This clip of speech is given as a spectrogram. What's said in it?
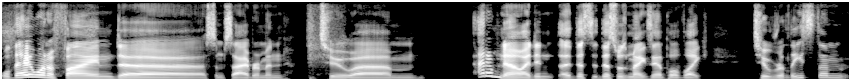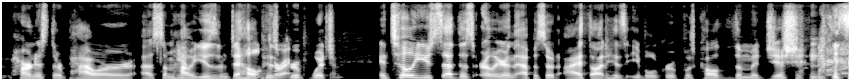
Well, they want to find uh, some Cybermen to. Um, I don't know. I didn't. Uh, this this was my example of like to release them, harness their power, uh, somehow use them to help all his correct. group. Which Yeah. Until you said this earlier in the episode, I thought his evil group was called the Magicians.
